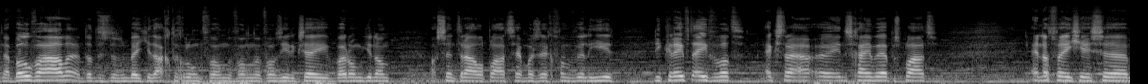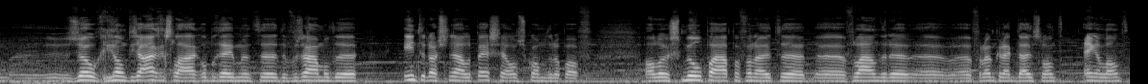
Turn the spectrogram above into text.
naar boven halen. Dat is dus een beetje de achtergrond van, van, van Zierikzee. Waarom je dan als centrale plaats zeg maar, zegt van we willen hier die kreeft even wat extra in de schijnwerpers plaatsen. En dat feestje is uh, zo gigantisch aangeslagen. Op een gegeven moment uh, de verzamelde internationale pers zelfs kwam erop af. Alle smulpapen vanuit uh, Vlaanderen, Frankrijk, Duitsland, Engeland.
